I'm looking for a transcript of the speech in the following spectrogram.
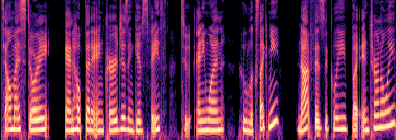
tell my story, and hope that it encourages and gives faith to anyone who looks like me, not physically, but internally.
